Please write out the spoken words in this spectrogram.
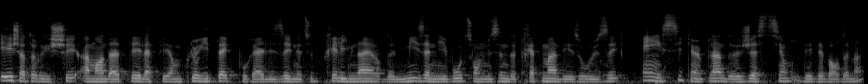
et Château-Richer a mandaté la firme Pluritech pour réaliser une étude préliminaire de mise à niveau de son usine de traitement des eaux usées ainsi qu'un plan de gestion des débordements.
